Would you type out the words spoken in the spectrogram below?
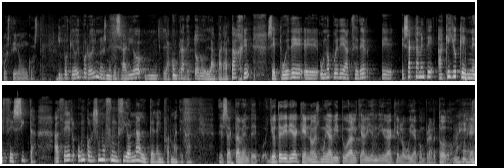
pues tiene un coste. Y porque hoy por hoy no es necesario mm, la compra de todo el aparataje, se puede, eh, uno puede acceder eh, exactamente a aquello que necesita, hacer un consumo funcional de la informática. Exactamente. Yo te diría que no es muy habitual que alguien diga que lo voy a comprar todo. ¿eh?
